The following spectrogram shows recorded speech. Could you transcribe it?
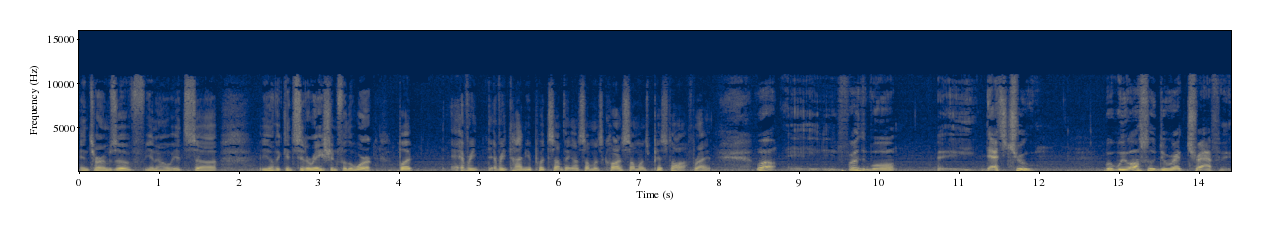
in terms of you know it's uh, you know the consideration for the work, but every every time you put something on someone's car, someone's pissed off, right? Well, first of all, that's true. But we also direct traffic.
